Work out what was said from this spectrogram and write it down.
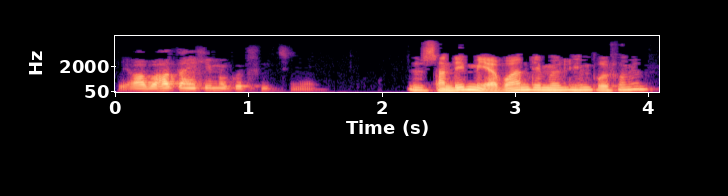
ja, aber hat eigentlich immer gut funktioniert. Sind die mehr waren, die mündlichen Prüfungen?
